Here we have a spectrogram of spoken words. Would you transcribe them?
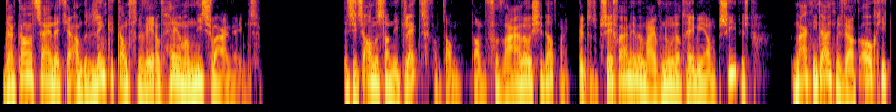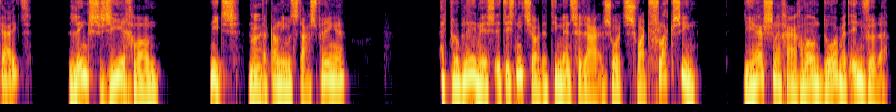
dan kan het zijn dat je aan de linkerkant van de wereld helemaal niets waarneemt. Dat is iets anders dan neglect, want dan, dan verwaarloos je dat, maar je kunt het op zich waarnemen, maar we noemen dat hemianopsie. Dus het maakt niet uit met welk oog je kijkt. Links zie je gewoon niets. Nee. Daar kan iemand staan springen. Het probleem is, het is niet zo dat die mensen daar een soort zwart vlak zien. Die hersenen gaan gewoon door met invullen.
